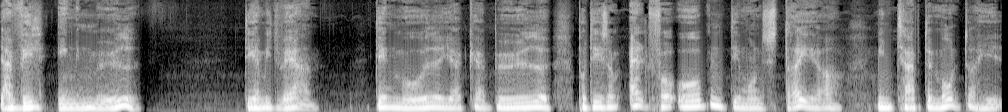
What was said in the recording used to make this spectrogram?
Jeg vil ingen møde. Det er mit værn. Den måde, jeg kan bøde på det, som alt for åbent demonstrerer min tabte munterhed.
